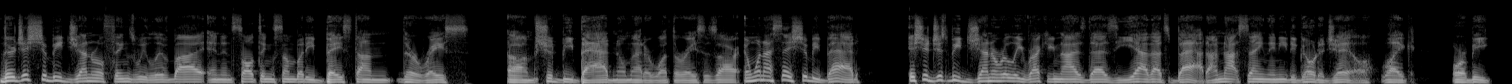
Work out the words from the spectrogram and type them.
there just should be general things we live by, and insulting somebody based on their race um, should be bad no matter what the races are. And when I say should be bad, it should just be generally recognized as yeah, that's bad. I'm not saying they need to go to jail, like or be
